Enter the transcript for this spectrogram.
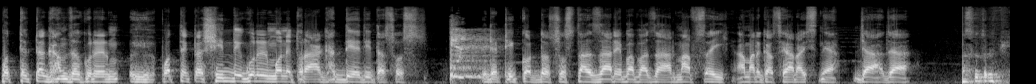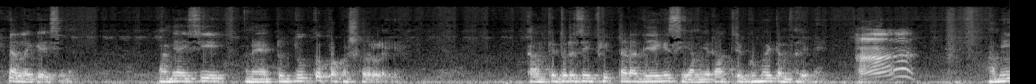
প্রত্যেকটা গাঞ্জাকুরের ওই প্রত্যেকটা সিদ্ধিগুরের মনে তোরা আঘাত দিয়ে দিতাছস। এটা ঠিক কর করতেছস না যা রে বাবা, যা, আর মাপ চাই, আমার কাছে আর আইস না। যা যা। আজকে তোর ফিটনা লাগে আইছি না? আমি আইছি মানে একটু দুঃখ প্রকাশ করার লাগে। কালকে তোরে যে ফিটনাটা দিয়ে গেছি, আমি রাত্রে ঘুমাইতাম পারি নাই। আমি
